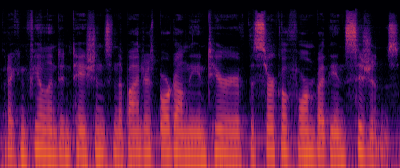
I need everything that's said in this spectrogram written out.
but I can feel indentations in the binder's board on the interior of the circle formed by the incisions.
